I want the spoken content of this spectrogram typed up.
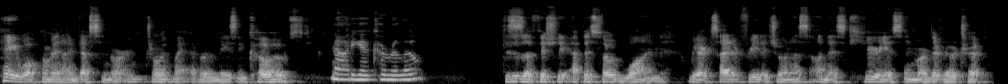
Hey, welcome in. I'm Dustin Norton, joined with my ever amazing co host. Nadia Carrillo. This is officially episode one. We are excited for you to join us on this curious and morbid road trip.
